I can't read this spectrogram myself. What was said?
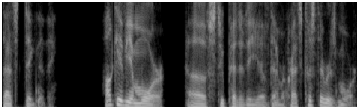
That's dignity. I'll give you more of stupidity of Democrats because there is more.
